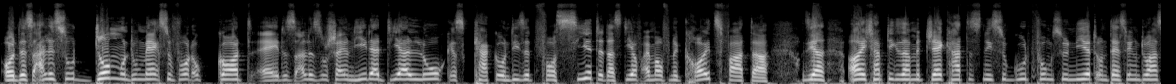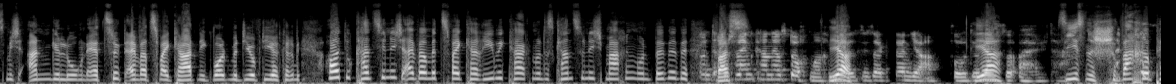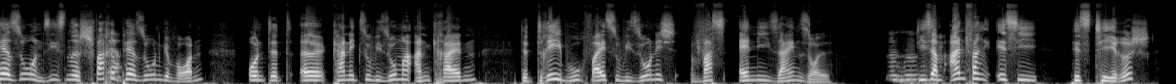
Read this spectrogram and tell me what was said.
Und das ist alles so dumm und du merkst sofort, oh Gott, ey, das ist alles so scheiße. Und jeder Dialog ist kacke und diese Forcierte, dass die auf einmal auf eine Kreuzfahrt da. Und sie sagt, oh, ich hab dir gesagt, mit Jack hat es nicht so gut funktioniert und deswegen, du hast mich angelogen. Er zückt einfach zwei Karten, ich wollte mit dir auf die Karibik. Oh, du kannst hier nicht einfach mit zwei Karibikkarten und das kannst du nicht machen und blablabla. Und Was? anscheinend kann er es doch machen. Ja. Sie sagt dann ja. So, Ja. so. Sie ist eine schwache Person. Sie ist eine schwache Ja. Person geworden. Und das äh, kann ich sowieso mal ankreiden. Das Drehbuch weiß sowieso nicht, was Annie sein soll. mhm. Die ist am Anfang ist sie hysterisch,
